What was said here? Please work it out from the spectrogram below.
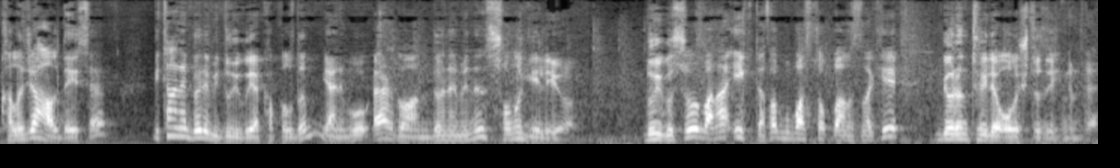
kalıcı haldeyse bir tane böyle bir duyguya kapıldım. Yani bu Erdoğan döneminin sonu geliyor. Duygusu bana ilk defa bu bas toplantısındaki görüntüyle oluştu zihnimde.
